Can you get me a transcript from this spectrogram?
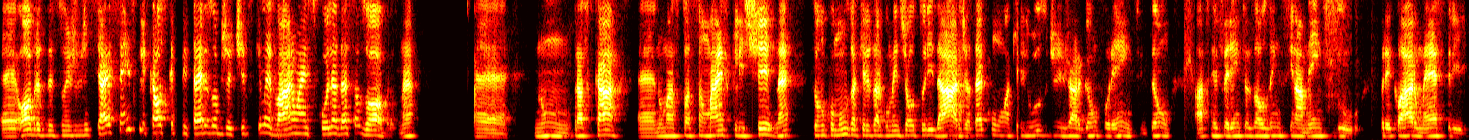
é, obras e decisões judiciais sem explicar os critérios objetivos que levaram à escolha dessas obras, né? É, para ficar é, numa situação mais clichê, né? São comuns aqueles argumentos de autoridade, até com aquele uso de jargão forense. Então, as referências aos ensinamentos do preclaro mestre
